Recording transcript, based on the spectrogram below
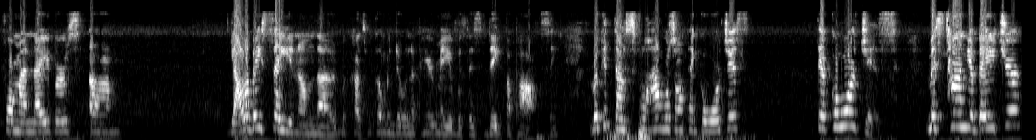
for my neighbors. Um, y'all will be seeing them though because we're gonna be doing a pyramid with this deep epoxy. Look at those flowers, aren't they gorgeous? They're gorgeous. Miss Tanya Beecher,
